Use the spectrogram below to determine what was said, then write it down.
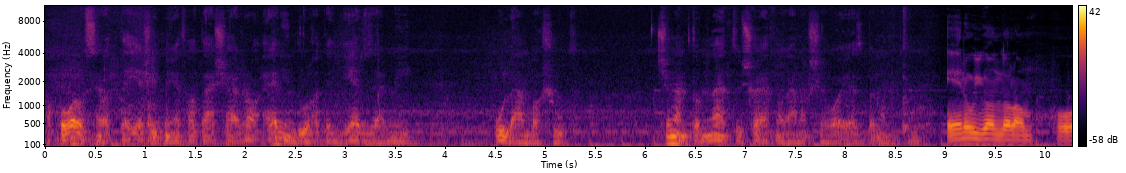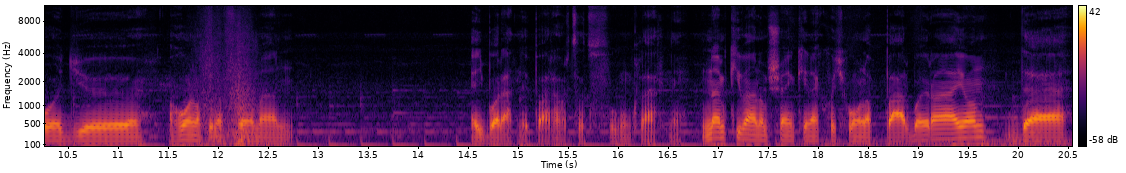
akkor valószínűleg a teljesítményed hatására elindulhat egy érzelmi hullámvasút. És nem tudom, lehet, hogy saját magának se vallja ezt be, nem. Én úgy gondolom, hogy a holnapi nap folyamán egy barátnő párharcot fogunk látni. Nem kívánom senkinek, hogy holnap párbajra álljon, de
